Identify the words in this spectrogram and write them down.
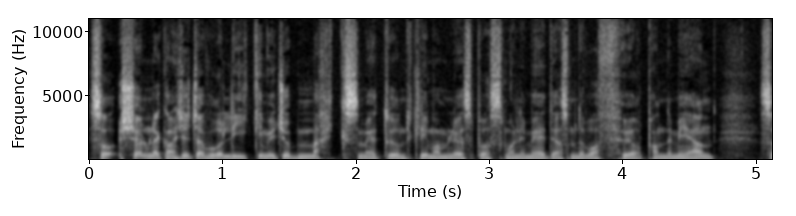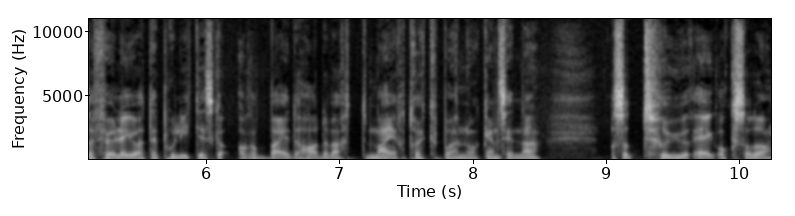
Så selv om det kanskje ikke har vært like mye oppmerksomhet rundt klima- og miljøspørsmål i media som det var før pandemien, så føler jeg jo at det politiske arbeidet har det vært mer trøkk på enn noensinne. Og så tror jeg også da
